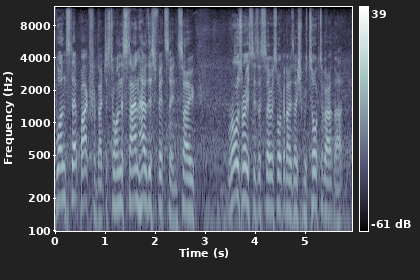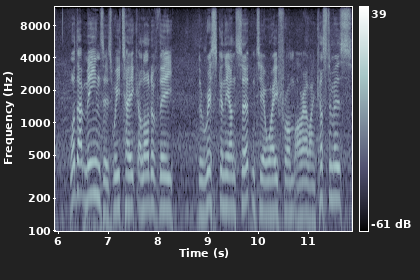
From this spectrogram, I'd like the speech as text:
one step back from that, just to understand how this fits in. So Rolls-Royce is a service organization, we talked about that. What that means is we take a lot of the, the risk and the uncertainty away from our airline customers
